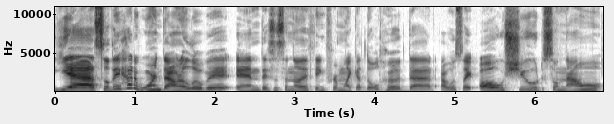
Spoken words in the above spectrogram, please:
Yeah, so they had worn down a little bit, and this is another thing from like adulthood that I was like, oh shoot. So now,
